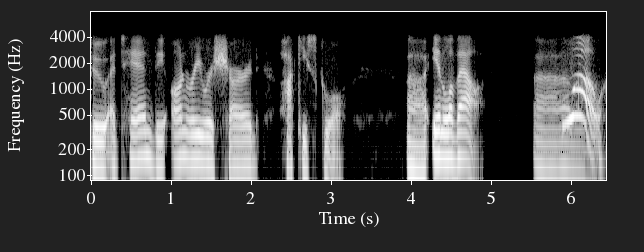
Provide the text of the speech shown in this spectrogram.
to attend the Henri Richard Hockey School uh, in Laval. Um, Whoa.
